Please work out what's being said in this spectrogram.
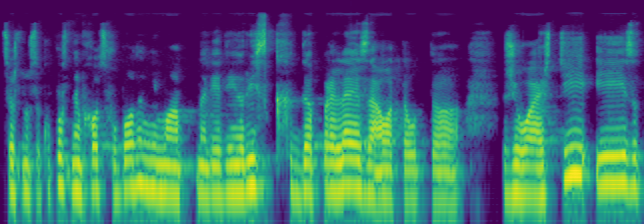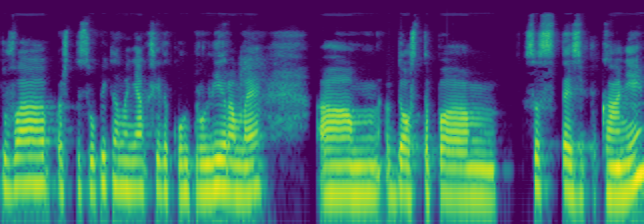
Всъщност, ако пуснем вход свободен, има нали, един риск да прелее залата от а, желаящи и за това ще се опитаме някакси да контролираме а, достъпа а, с тези покани.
